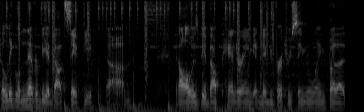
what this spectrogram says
the league will never be about safety. Um, it'll always be about pandering and maybe virtue signaling, but uh,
